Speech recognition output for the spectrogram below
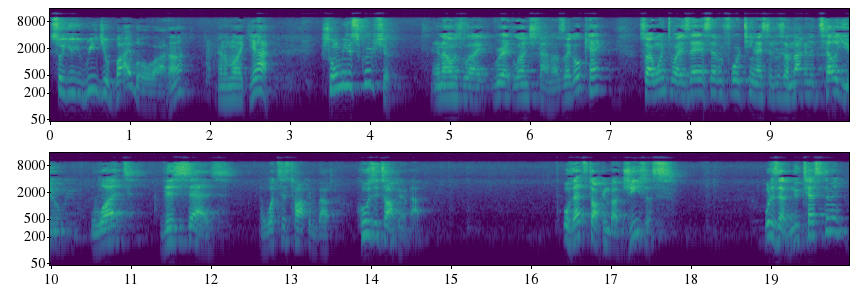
So you read your Bible a lot, huh? And I'm like, Yeah. Show me a scripture. And I was like, We're at lunchtime. I was like, Okay. So I went to Isaiah 7:14. I said, Listen, I'm not going to tell you what this says and what's this talking about. Who's it talking about? Well, that's talking about Jesus. What is that, New Testament?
